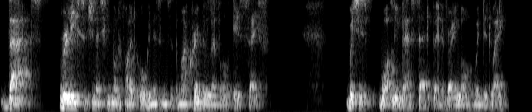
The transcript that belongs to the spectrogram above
that release of genetically modified organisms at the microbial level is safe, which is what Lube has said, but in a very long-winded way.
